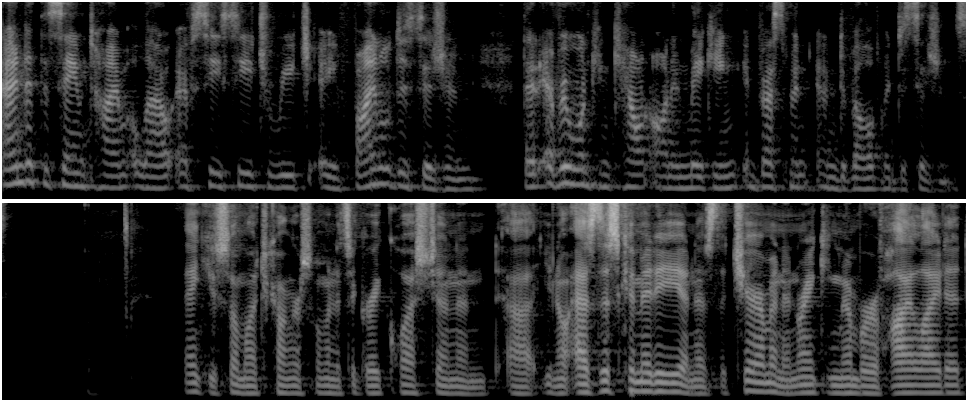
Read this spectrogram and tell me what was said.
and at the same time allow FCC to reach a final decision that everyone can count on in making investment and development decisions? Thank you so much, Congresswoman. It's a great question. And, uh, you know, as this committee and as the chairman and ranking member have highlighted,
